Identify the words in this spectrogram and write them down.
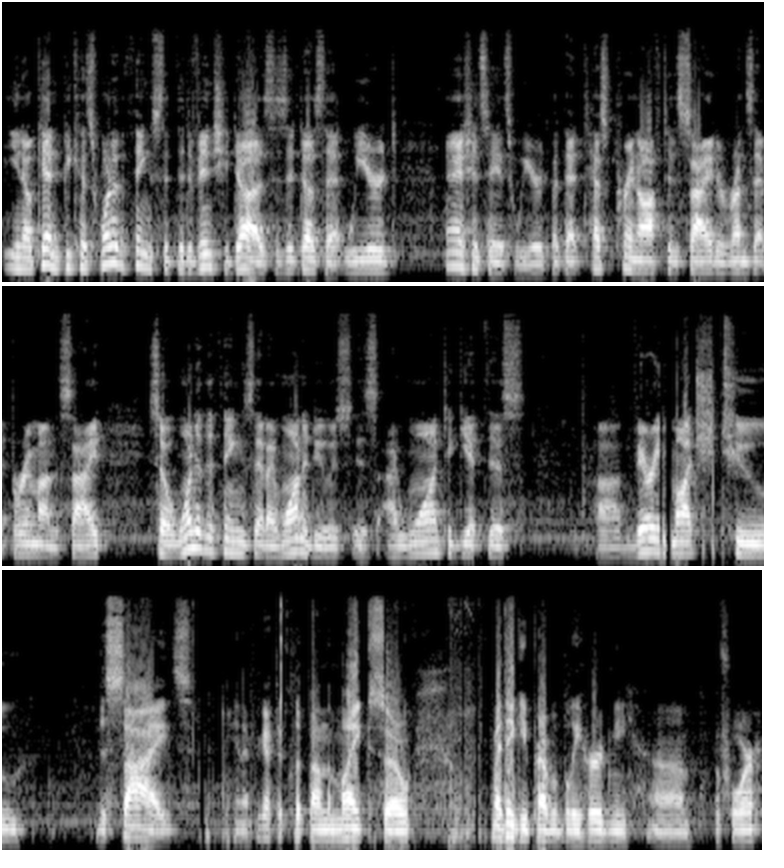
you know, again, because one of the things that the Da Vinci does is it does that weird, I should say it's weird, but that test print off to the side or runs that brim on the side so one of the things that I want to do is, is I want to get this uh, very much to the sides. And I forgot to clip on the mic, so I think you probably heard me um, before.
